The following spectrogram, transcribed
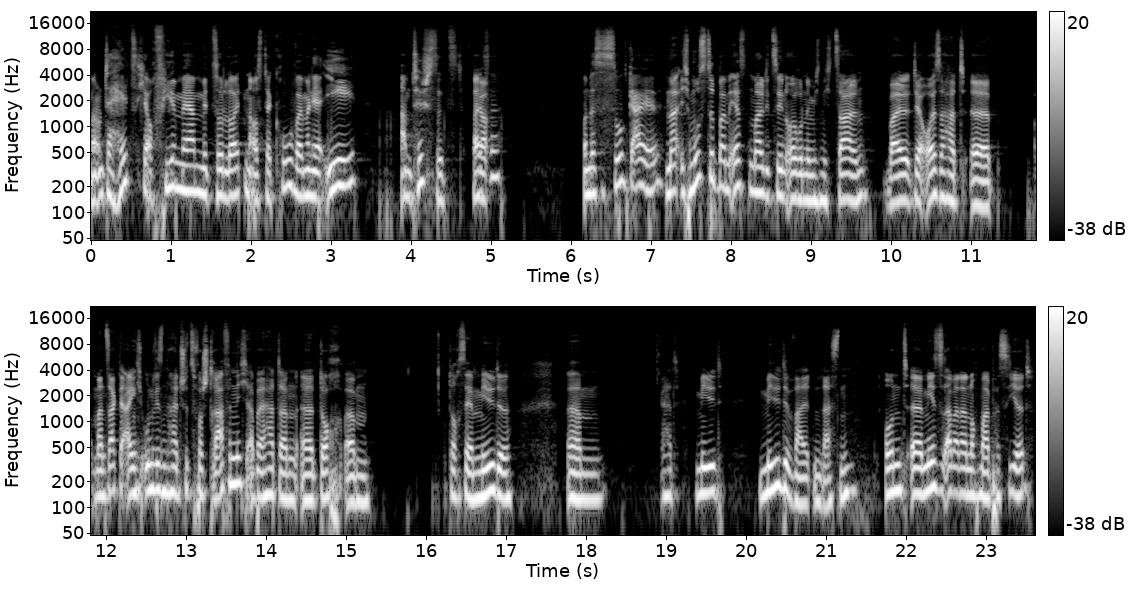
man unterhält sich auch viel mehr mit so Leuten aus der Crew, weil man ja eh am Tisch sitzt, weißt Ja. du? Und das ist so geil. Na, ich musste beim ersten Mal die 10 Euro nämlich nicht zahlen, weil der Äußer hat, äh, man sagt ja eigentlich, Unwissenheit schützt vor Strafe nicht, aber er hat dann äh, doch, ähm, doch sehr milde, ähm, er hat mild, milde walten lassen. Und äh, mir ist es aber dann nochmal passiert,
